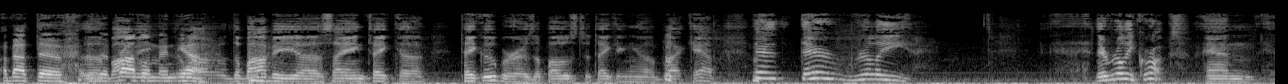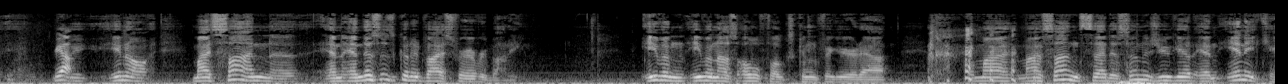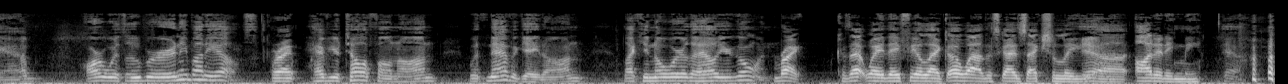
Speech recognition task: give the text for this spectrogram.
About the the, Bobby- problem and yeah. uh, the Bobby uh, saying take uh, take Uber as opposed to taking a black cab. They're they're really they're really crooks, and Yeah. we- you know, my son, uh, and and this is good advice for everybody. Even even us old folks can figure it out. my my son said, as soon as you get in any cab, or with Uber or anybody else, Right. have your telephone on with Navigate on, like you know where the hell you're going. Right. Because that way they feel like, oh wow, this guy's actually Yeah. uh, auditing me. Yeah.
